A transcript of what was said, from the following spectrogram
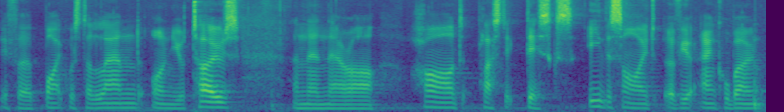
if a bike was to land on your toes. And then there are hard plastic discs either side of your ankle bone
